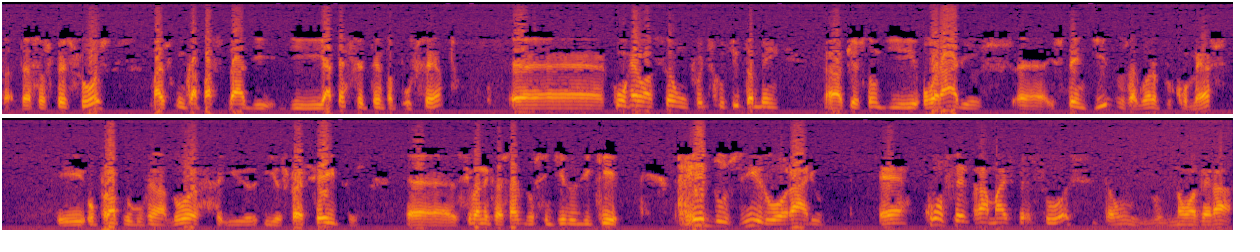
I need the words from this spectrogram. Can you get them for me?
da, dessas pessoas, mas com capacidade de até 70%. É, com relação, foi discutido também a questão de horários é, estendidos agora para o comércio e o próprio governador e, e os prefeitos eh, se manifestaram no sentido de que reduzir o horário é concentrar mais pessoas, então não haverá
